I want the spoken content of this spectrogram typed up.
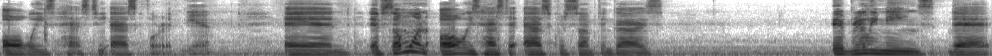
always has to ask for it. Yeah. And if someone always has to ask for something, guys, it really means that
